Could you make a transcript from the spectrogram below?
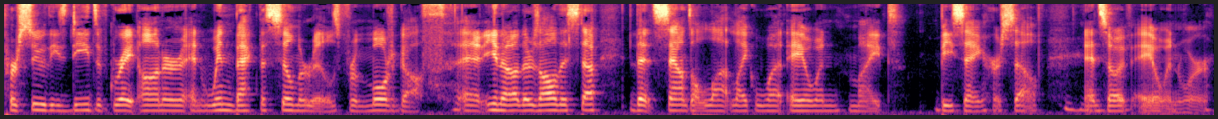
pursue these deeds of great honor and win back the Silmarils from Morgoth. And you know, there's all this stuff that sounds a lot like what Eowyn might be saying herself. And so if Eowyn were,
